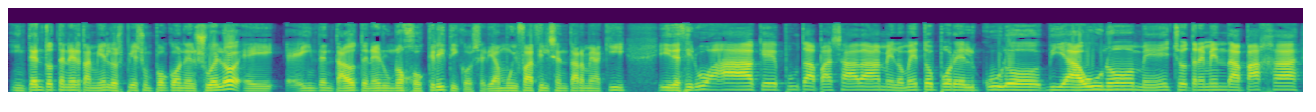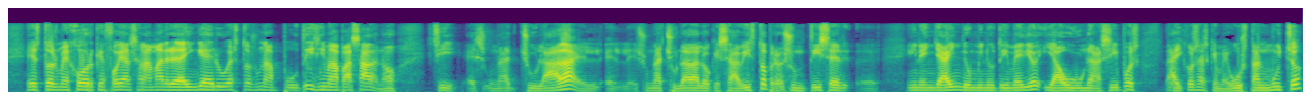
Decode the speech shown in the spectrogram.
intento tener también los pies un poco en el suelo e he intentado tener un ojo crítico. Sería muy fácil sentarme aquí y decir, ¡guau! ¡Qué puta pasada! Me lo meto por el culo día uno, me he hecho tremenda paja, esto es mejor que follarse a la madre de Ingeru, esto es una putísima pasada. No, sí, es una chulada, es una chulada lo que se ha visto, pero es un teaser eh, in engine de un minuto y medio y aún así pues hay cosas que me gustan mucho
